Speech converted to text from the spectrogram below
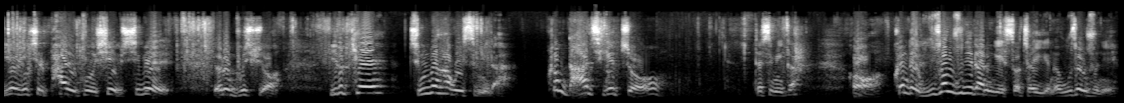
2월 6, 7, 8, 9, 10, 11. 여러분 보십시오. 이렇게 증명하고 있습니다. 그럼 나아지겠죠. 됐습니까? 어, 그런데 우선순위라는 게 있어, 저에게는. 우선순위.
